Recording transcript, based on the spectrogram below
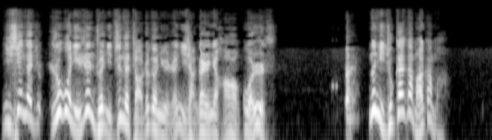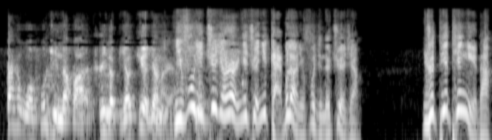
你现在就，如果你认准你真的找这个女人，你想跟人家好好过日子，对，那你就该干嘛干嘛。但是我父亲的话是一个比较倔强的人。你父亲倔强让人家倔，你改不了你父亲的倔强。你说爹听你的，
